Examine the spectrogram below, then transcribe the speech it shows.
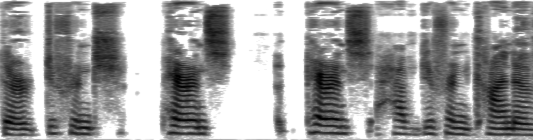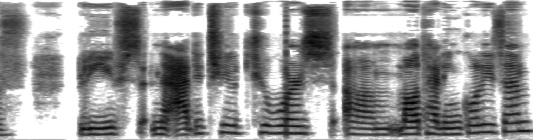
there are different parents, parents have different kind of beliefs and attitude towards um, multilingualism.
